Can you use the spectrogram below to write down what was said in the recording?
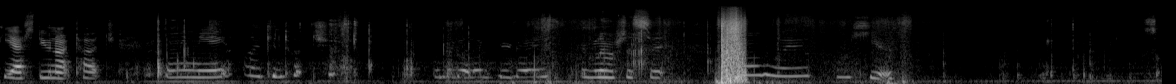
P.S. Do not touch. Only me, I can touch it. Oh my god, I'm here, guys. I'm gonna have to sit here. So,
